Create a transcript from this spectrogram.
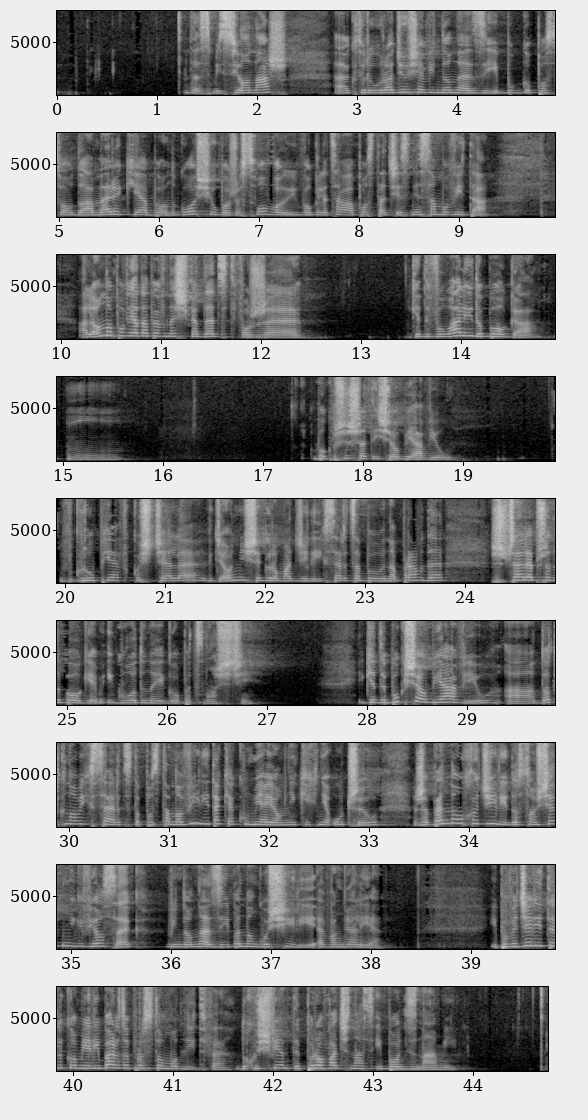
To jest misjonarz, e, który urodził się w Indonezji i Bóg go posłał do Ameryki, aby on głosił Boże Słowo i w ogóle cała postać jest niesamowita. Ale on opowiada pewne świadectwo, że kiedy wołali do Boga, mm, Bóg przyszedł i się objawił. W grupie, w kościele, gdzie oni się gromadzili, ich serca były naprawdę szczere przed Bogiem i głodne Jego obecności. I kiedy Bóg się objawił, a dotknął ich serc, to postanowili, tak jak umieją, nikt ich nie uczył, że będą chodzili do sąsiednich wiosek w Indonezji i będą głosili Ewangelię. I powiedzieli tylko, mieli bardzo prostą modlitwę: Duchu Święty, prowadź nas i bądź z nami.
